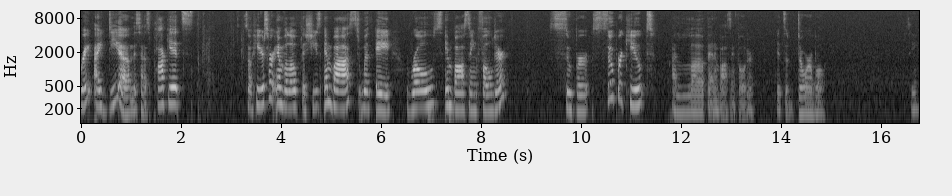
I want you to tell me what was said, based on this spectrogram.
great idea. This has pockets. So here's her envelope that she's embossed with a rose embossing folder. Super, super cute. I love that embossing folder. It's adorable. See?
